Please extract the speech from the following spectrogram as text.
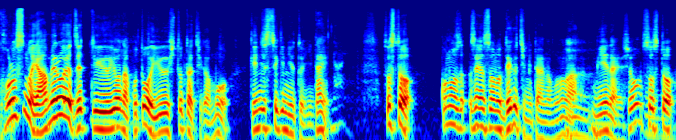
殺すのやめろよぜっていうようなことを言う人たちがもう現実的に言うといない。そうするとこの戦争の出口みたいなものが見えないでしょ？うん、そうすると、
